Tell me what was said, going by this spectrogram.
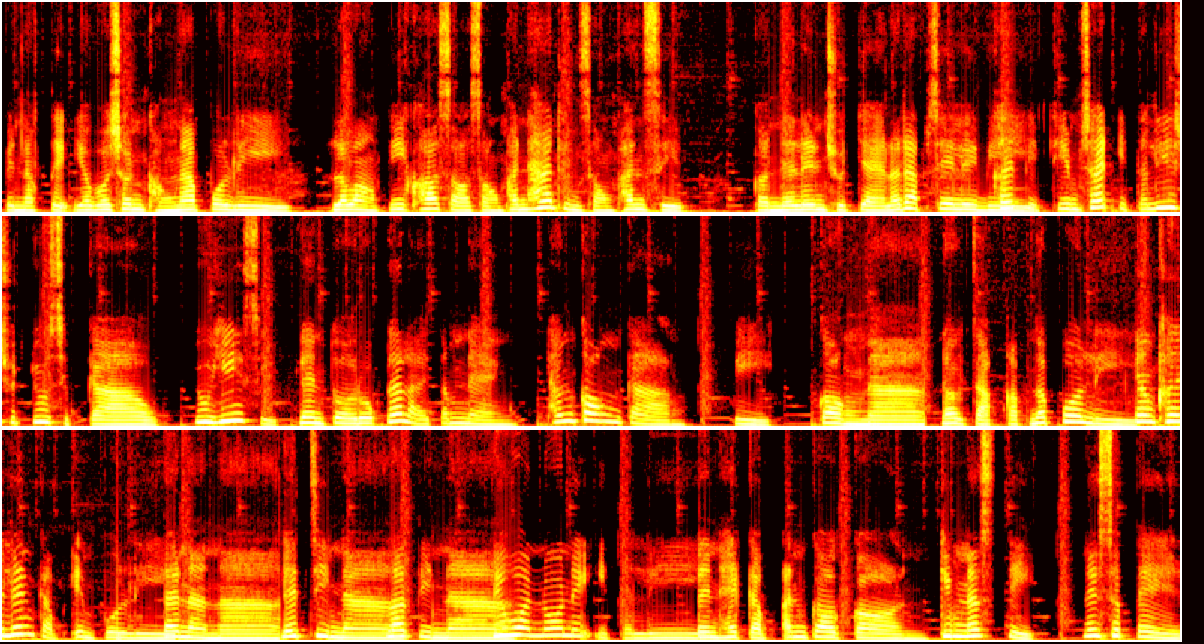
เป็นนักเตะเยาวชนของนาโปลี ระหว่างปีคศ 2005 ถึง 2010 ก่อนได้เล่นชุดใหญ่ระดับเซเรียบีเคยติดทีมชาติอิตาลีชุดยู19 U19 U20 เล่นตัวรุกได้หลายตำแหน่ง ทั้งกองกลาง ปีกกองหน้านอกจากกับนโปลียังเคยเล่นกับเอมโปลีแตนานา เลจินา ลาตินาลิวานโนในอิตาลี เล่นให้กับอันกอร์กอนกิมนาสติก ในสเปน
